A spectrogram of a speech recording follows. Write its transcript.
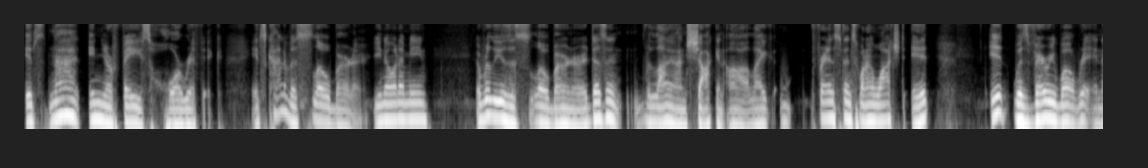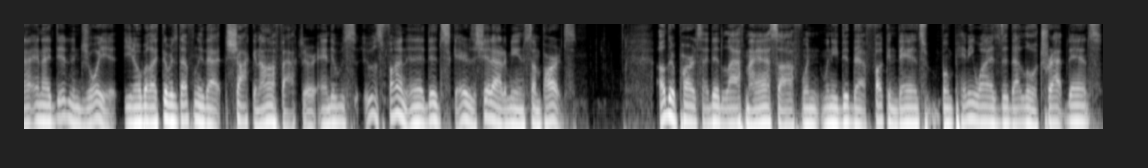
it's not in your face horrific. It's kind of a slow burner. You know what I mean? It really is a slow burner. It doesn't rely on shock and awe. Like for instance, when I watched it, it was very well written and I did enjoy it, you know, but like there was definitely that shock and awe factor and it was it was fun and it did scare the shit out of me in some parts. Other parts I did laugh my ass off when when he did that fucking dance when Pennywise did that little trap dance.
